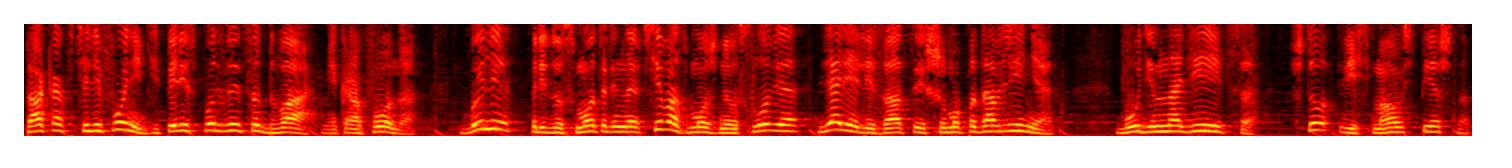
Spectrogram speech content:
Так как в телефоне теперь используется два микрофона, были предусмотрены всевозможные условия для реализации шумоподавления. Будем надеяться, что весьма успешно.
